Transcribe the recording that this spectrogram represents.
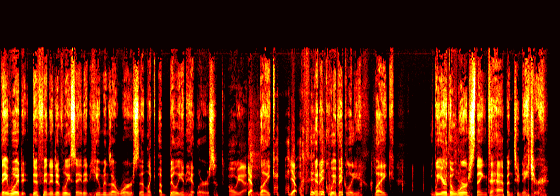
they would definitively say that humans are worse than like a billion Hitlers. Oh yeah. Yep. Like Yep. unequivocally, like we are the worst thing to happen to nature.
